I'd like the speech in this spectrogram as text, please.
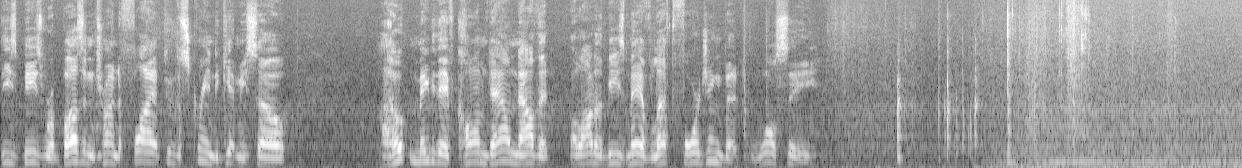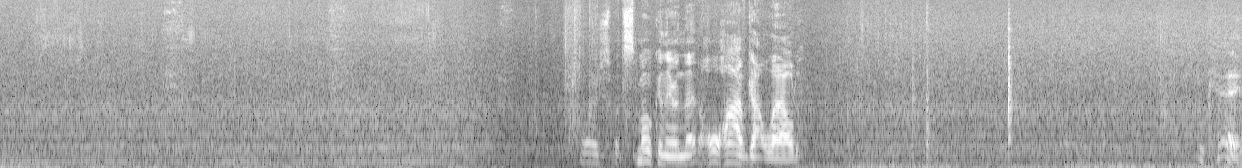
these bees were buzzing and trying to fly up through the screen to get me. So I hope maybe they've calmed down now that a lot of the bees may have left foraging, but we'll see. Well, I just put smoke in there and that whole hive got loud. Okay.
